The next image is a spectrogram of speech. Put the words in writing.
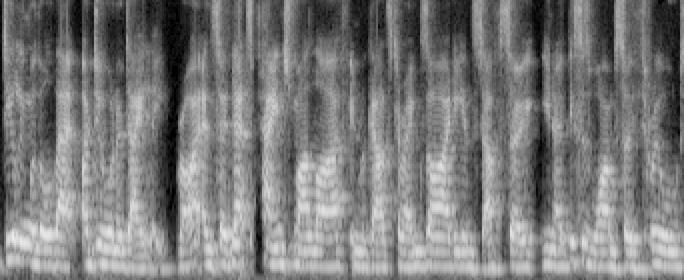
dealing with all that i do on a daily right? And so that's changed my life in regards to anxiety and stuff. So you know this is why i'm so thrilled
